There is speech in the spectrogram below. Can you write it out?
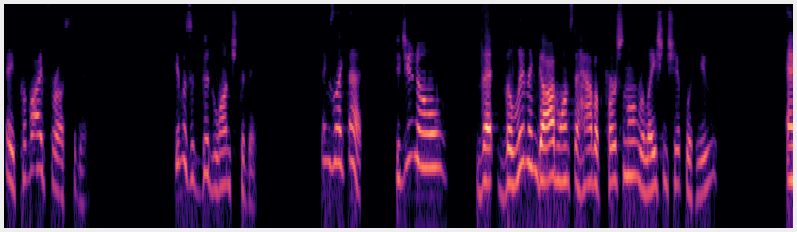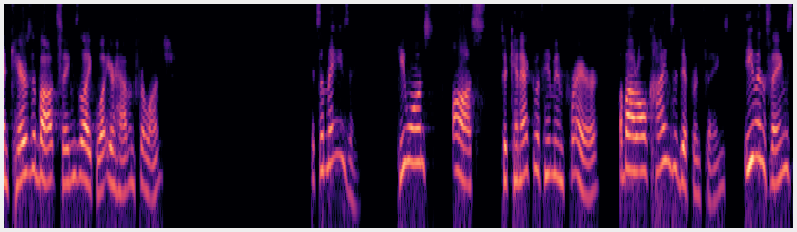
Hey, provide for us today. Give us a good lunch today. Things like that. Did you know that the living God wants to have a personal relationship with you and cares about things like what you're having for lunch? It's amazing. He wants us to connect with Him in prayer about all kinds of different things, even things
